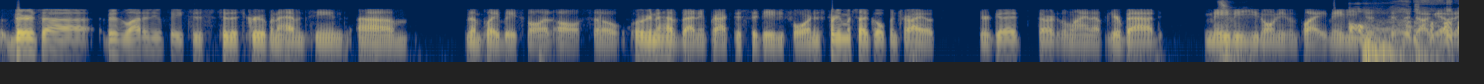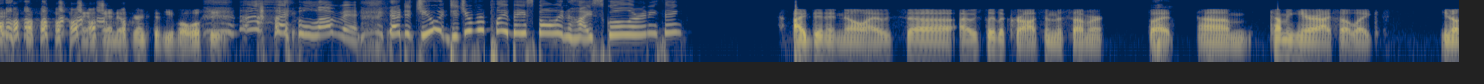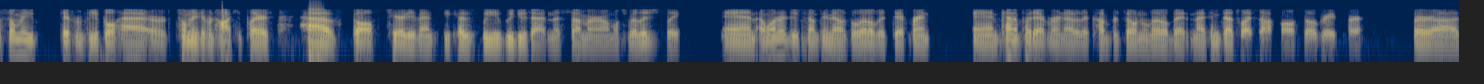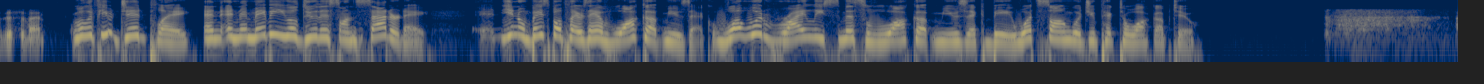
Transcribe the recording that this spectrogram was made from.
there's uh there's a lot of new faces to this group, and I haven't seen um them play baseball at all. So we're gonna have batting practice the day before, and it's pretty much like open tryouts. You're good, start of the lineup. You're bad, maybe you don't even play. Maybe you just sit in the dugout and, and hand out drinks to people. We'll see. I love it. Now, did you did you ever play baseball in high school or anything? I didn't know. I was uh I always played lacrosse in the summer, but um coming here I felt like you know so many different people have or so many different hockey players have golf charity events because we we do that in the summer almost religiously. And I wanted to do something that was a little bit different and kind of put everyone out of their comfort zone a little bit. And I think that's why softball is so great for for uh, this event. Well, if you did play, and and maybe you'll do this on Saturday. You know, baseball players they have walk up music. What would Reilly Smith's walk up music be? What song would you pick to walk up to?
